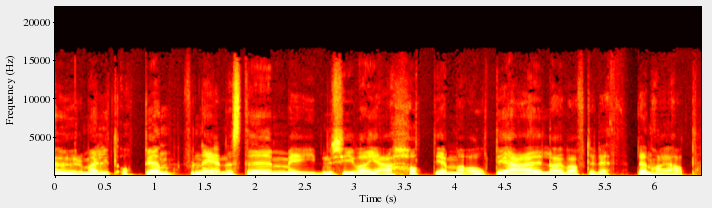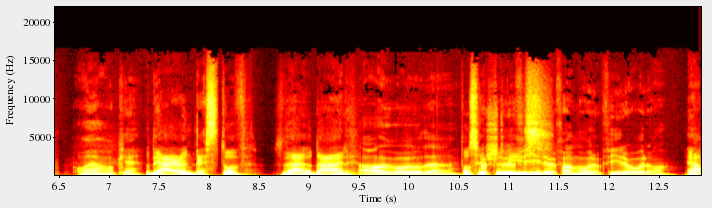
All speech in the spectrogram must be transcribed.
høre meg litt opp igjen. For den eneste Maiden-skiva jeg har hatt hjemme alltid, er Live After Death. Den har jeg hatt. Oh, ja, ok. Og det er jo en best of. Så det er jo der Ja, det var jo det. Første fire-fem år, fire åra. Ja.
